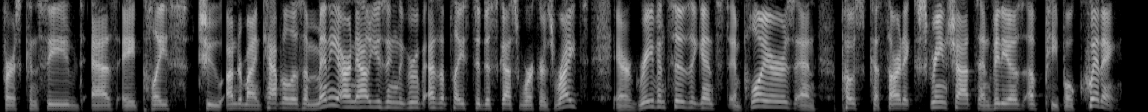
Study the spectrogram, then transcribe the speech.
First conceived as a place to undermine capitalism, many are now using the group as a place to discuss workers' rights, air grievances against employers, and post cathartic screenshots and videos of people quitting.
